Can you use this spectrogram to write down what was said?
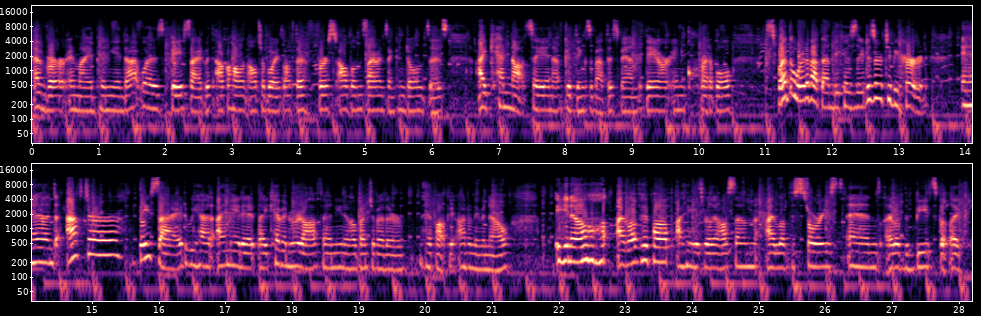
ever, in my opinion. That was Bayside with Alcohol and Altar Boys off their first album, Sirens and Condolences. I cannot say enough good things about this band. They are incredible. Spread the word about them because they deserve to be heard. And after Bayside, we had I Made It by Kevin Rudolph and, you know, a bunch of other hip hop. I don't even know. You know, I love hip hop. I think it's really awesome. I love the stories and I love the beats, but like,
